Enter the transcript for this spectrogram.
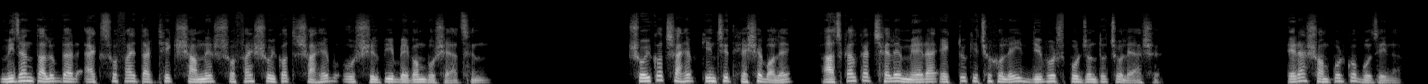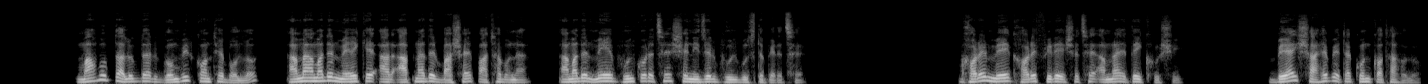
মিজান তালুকদার এক সোফায় তার ঠিক সামনের সোফায় সৈকত সাহেব ও শিল্পী বেগম বসে আছেন। সৈকত সাহেব কিঞ্চিত হেসে বলে, আজকালকার ছেলে মেয়েরা একটু কিছু হলেই ডিভোর্স পর্যন্ত চলে আসে। এরা সম্পর্ক বোঝেই না। মাহবুব তালুকদার গম্ভীর কণ্ঠে বলল, আমরা আমাদের মেয়েকে আর আপনাদের বাসায় পাঠাবো না। আমাদের মেয়ে ভুল করেছে, সে নিজের ভুল বুঝতে পেরেছে। ঘরের মেয়ে ঘরে ফিরে এসেছে, আমরা এতেই খুশি। বেআই সাহেব, এটা কোন কথা হলো?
